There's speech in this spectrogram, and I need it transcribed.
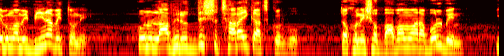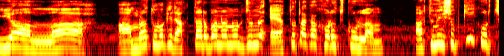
এবং আমি বিনা বেতনে কোনো লাভের উদ্দেশ্য ছাড়াই কাজ করব। তখন এসব বাবা মারা বলবেন, ইয়া আল্লাহ, আমরা তোমাকে ডাক্তার বানানোর জন্য এত টাকা খরচ করলাম, আর তুমি এসব কি করছ?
